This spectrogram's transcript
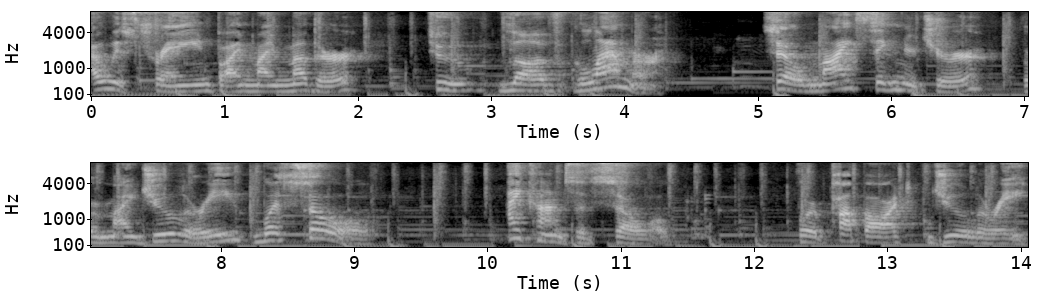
I was trained by my mother to love glamour. So, my signature for my jewelry was soul, icons of soul for pop art jewelry.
